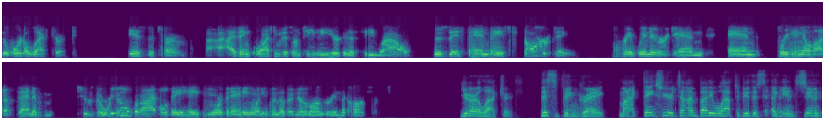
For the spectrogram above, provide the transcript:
the word electric is the term. I, I think watching this on TV, you're going to see, wow, there's a fan base starving for a winner again and bringing a lot of venom to the real rival they hate more than anyone, even though they're no longer in the conference. You're electric. This has been great. Mike, thanks for your time, buddy. We'll have to do this again soon.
